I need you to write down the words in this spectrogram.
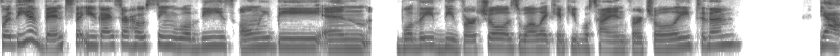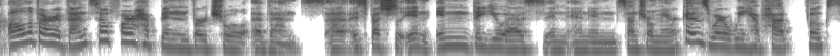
For the events that you guys are hosting, will these only be in will they be virtual as well? Like, can people tie in virtually to them? Yeah, all of our events so far have been virtual events, uh, especially in in the U.S. and, and in Central Americas, where we have had folks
